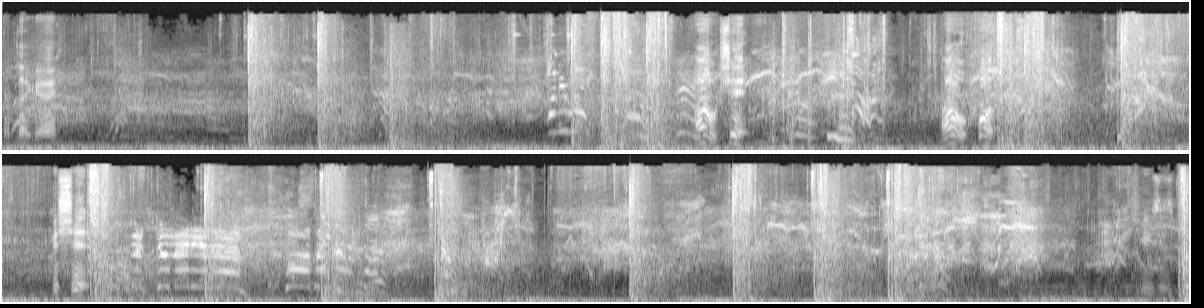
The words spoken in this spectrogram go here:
Got that guy. Oh shit! Oh fuck! Good shit. There's too many of them! Fall back! Jesus, bro.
